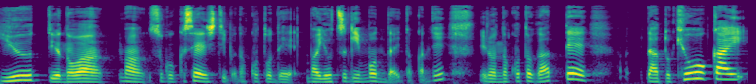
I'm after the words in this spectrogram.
言うっていうのは、まあ、すごくセンシティブなことで、まあ、四つ銀問題とかね、いろんなことがあって、あと、教会、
